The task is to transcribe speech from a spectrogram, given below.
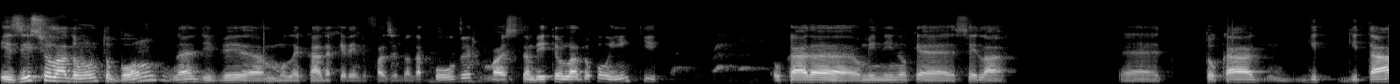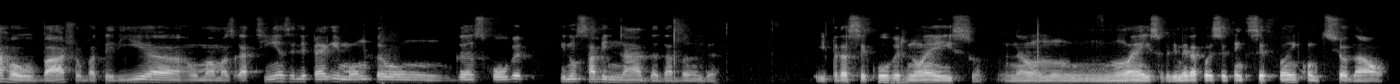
Existe o lado muito bom, né, de ver a molecada querendo fazer banda cover, mas também tem o lado ruim que o cara, o menino quer, sei lá, é, tocar guitarra ou baixo ou bateria, arrumar umas gatinhas, ele pega e monta um Guns cover e não sabe nada da banda. E para ser cover não é isso, não não é isso. A primeira coisa você tem que ser fã incondicional,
